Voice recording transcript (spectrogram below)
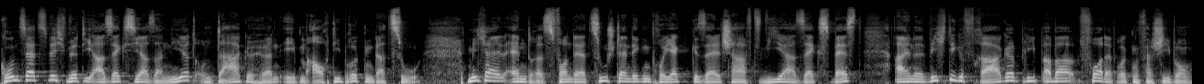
Grundsätzlich wird die A6 ja saniert und da gehören eben auch die Brücken dazu. Michael Endres von der zuständigen Projektgesellschaft Via 6 West. Eine wichtige Frage blieb aber vor der Brückenverschiebung.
